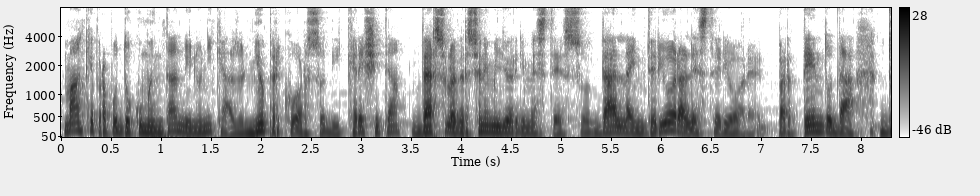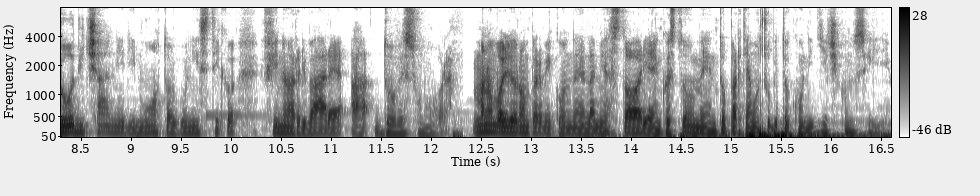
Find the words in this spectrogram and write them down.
ma anche proprio documentando in ogni caso il mio percorso di crescita verso la versione migliore di me stesso, dalla interiore all'esteriore, partendo da 12 anni di nuoto agonistico fino ad arrivare a dove sono ora. Ma non voglio rompermi con la mia storia in questo momento, partiamo subito con i 10 consigli.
